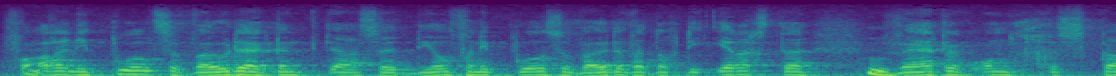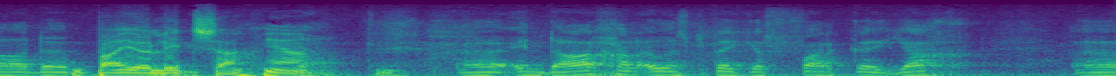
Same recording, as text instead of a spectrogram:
Veral in die Poolse woude. Ek dink daar's 'n deel van die Poolse woude wat nog die enigste werklik ongeskade Biolitsa ja. ja. Uh en daar gaan ouens baie keer varke jag. Uh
